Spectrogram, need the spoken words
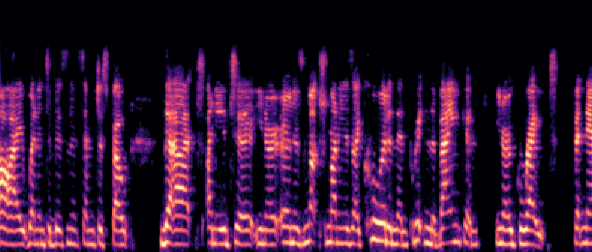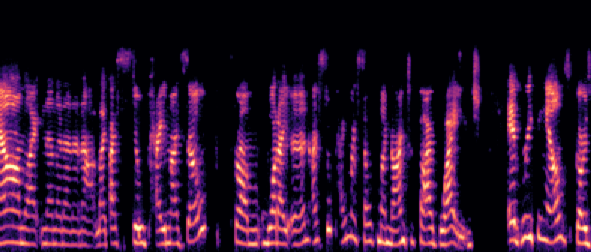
I went into business and just felt that I needed to, you know, earn as much money as I could and then put it in the bank and, you know, great. But now I'm like, no, no, no, no, no. Like I still pay myself from what I earn, I still pay myself my nine to five wage. Everything else goes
